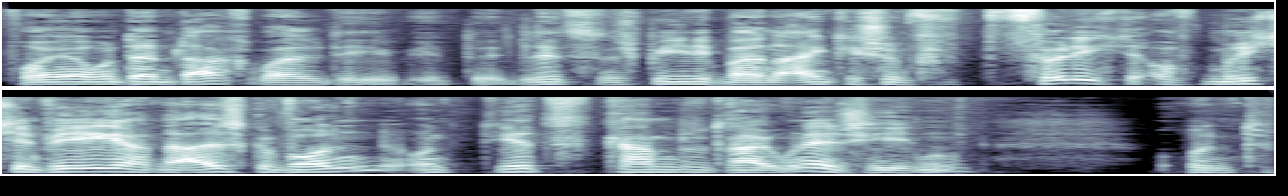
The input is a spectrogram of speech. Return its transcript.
Feuer unterm Dach, weil die, die, letzten Spiele waren eigentlich schon völlig auf dem richtigen Wege, hatten alles gewonnen und jetzt kamen so drei Unentschieden und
